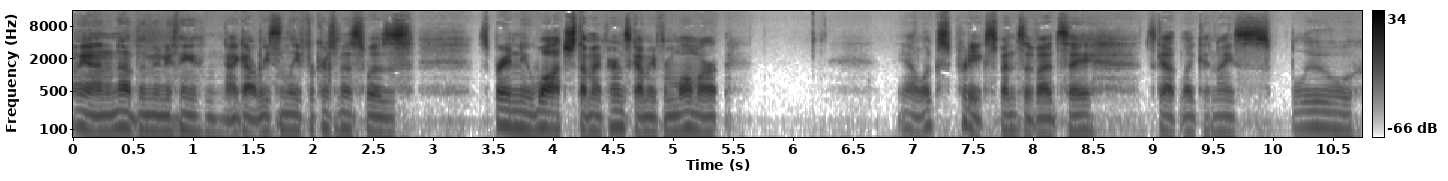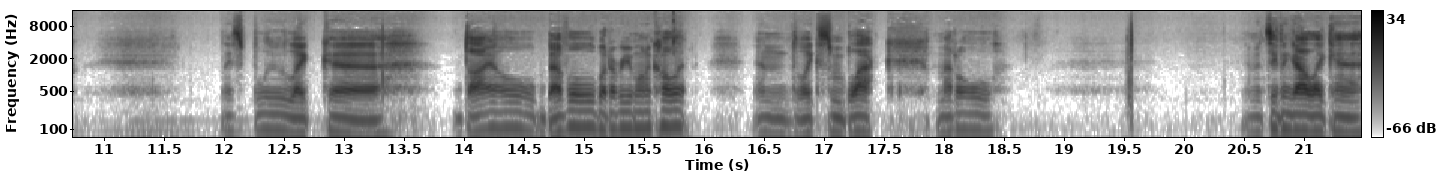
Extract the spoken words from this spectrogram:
Oh yeah, and another new thing I got recently for Christmas was this brand new watch that my parents got me from Walmart. Yeah, looks pretty expensive, I'd say. It's got like a nice blue, nice blue like uh, dial, bevel, whatever you want to call it, and like some black metal. And it's even got like a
